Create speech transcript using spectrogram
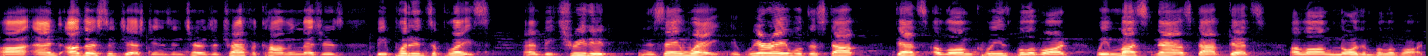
uh, and other suggestions in terms of traffic calming measures be put into place and be treated in the same way. If we are able to stop deaths along Queens Boulevard, we must now stop deaths along Northern Boulevard.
